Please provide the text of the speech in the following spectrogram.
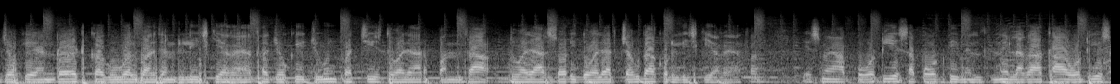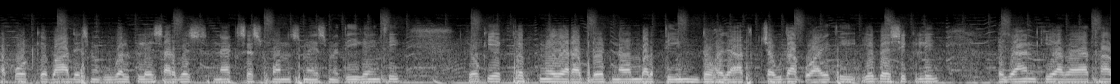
जो कि एंड्रॉयड का गूगल वर्जन रिलीज़ किया गया था, जो कि जून 25 2015 2000 सॉरी 2014 को रिलीज़ किया गया था। इसमें आपको ओ सपोर्ट भी मिलने लगा था। ओ सपोर्ट के बाद इसमें Google Play service Nexus phones में इसमें दी गई थी, जो कि एक फिफ्थ मेजर अपडेट नवंबर तीन 2014 को आई थी। ये बेसिकली डिज़ाइन किया गया था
